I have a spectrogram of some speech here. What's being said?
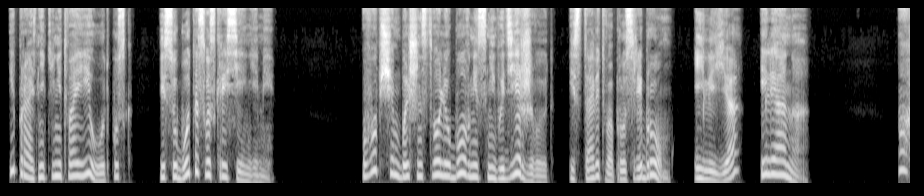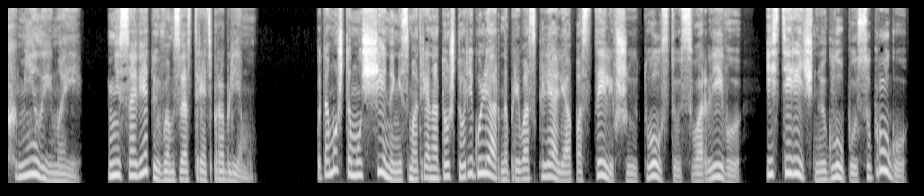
И праздники не твои, и отпуск, и суббота с воскресеньями. В общем, большинство любовниц не выдерживают и ставят вопрос ребром. Или я, или она. Ох, милые мои, не советую вам заострять проблему. Потому что мужчины, несмотря на то, что регулярно превоскляли опостылевшую, толстую, сварливую, истеричную, глупую супругу,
